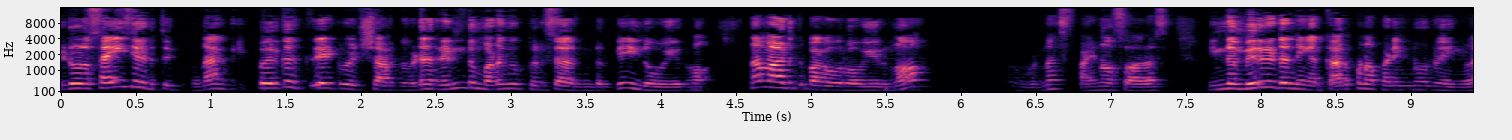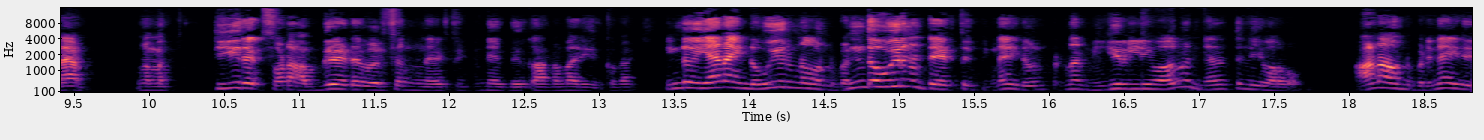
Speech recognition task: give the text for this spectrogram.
இதோட சைஸ் எடுத்துக்கிட்டீங்கன்னா இப்ப இருக்க கிரேட் ஒயிட் ஷார்க்கை விட ரெண்டு மடங்கு பெருசா இருந்திருக்கு இந்த உயிரினம். நம்ம அடுத்து பார்க்க ஒரு உயிரினம் ஸ்பைனோசாரஸ் இந்த மிருகிட்ட நீங்க கற்பனை பண்ணிக்கணும்னு வைங்களேன் நம்ம டீரெக்ஸோட அப்கிரேட் வெர்ஷன் எடுத்துக்கிட்டீங்கன்னா எப்படி இருக்கும் அந்த மாதிரி இருக்கும். இந்த ஏன்னா இந்த உயிரினம் ஒன்று இந்த உயிரினத்தை எடுத்துக்கிட்டீங்கன்னா இது வந்து பாத்தீங்கன்னா நீர்லயும் வாழும் நிலத்துலயும் வாழும். ஆனா வந்து பாத்தீங்கன்னா இது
